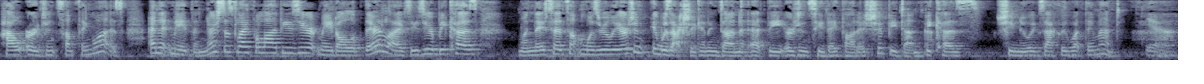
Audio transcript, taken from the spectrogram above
how urgent something was. And it made the nurse's life a lot easier. It made all of their lives easier because when they said something was really urgent, it was actually getting done at the urgency they thought it should be done because she knew exactly what they meant. Yeah.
